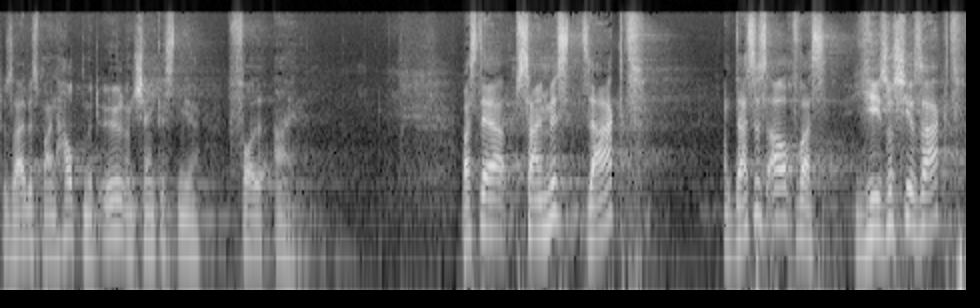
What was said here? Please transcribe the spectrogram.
du salbest mein Haupt mit Öl und schenkest mir voll ein. Was der Psalmist sagt, und das ist auch, was Jesus hier sagt,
